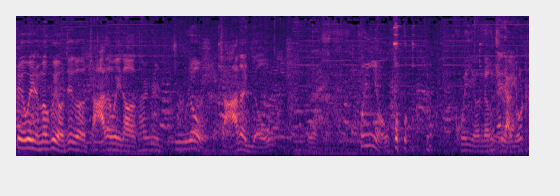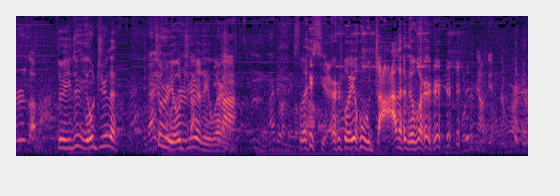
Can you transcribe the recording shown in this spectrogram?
这个为什么会有这个炸的味道？它是猪肉炸的油，对，荤油。荤油能吃应该叫油脂子吧？对对，油脂的，就是油脂脂的这个味儿吧。嗯，那就是那个所以味道。雪儿说有股炸了的味儿。不是尿点的味儿是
